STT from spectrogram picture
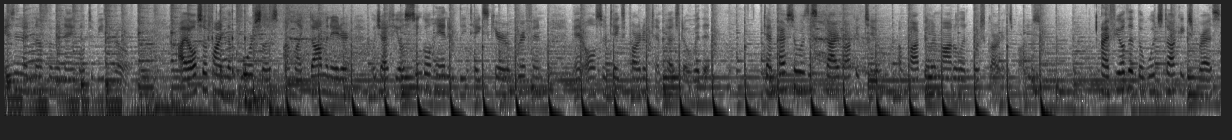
isn't enough of an angle to be thrilling. I also find them forceless, unlike Dominator, which I feel single-handedly takes care of Griffon and also takes part of Tempesto with it. Tempesto is a Skyrocket 2, a popular model at Busch Gardens parks. I feel that the Woodstock Express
